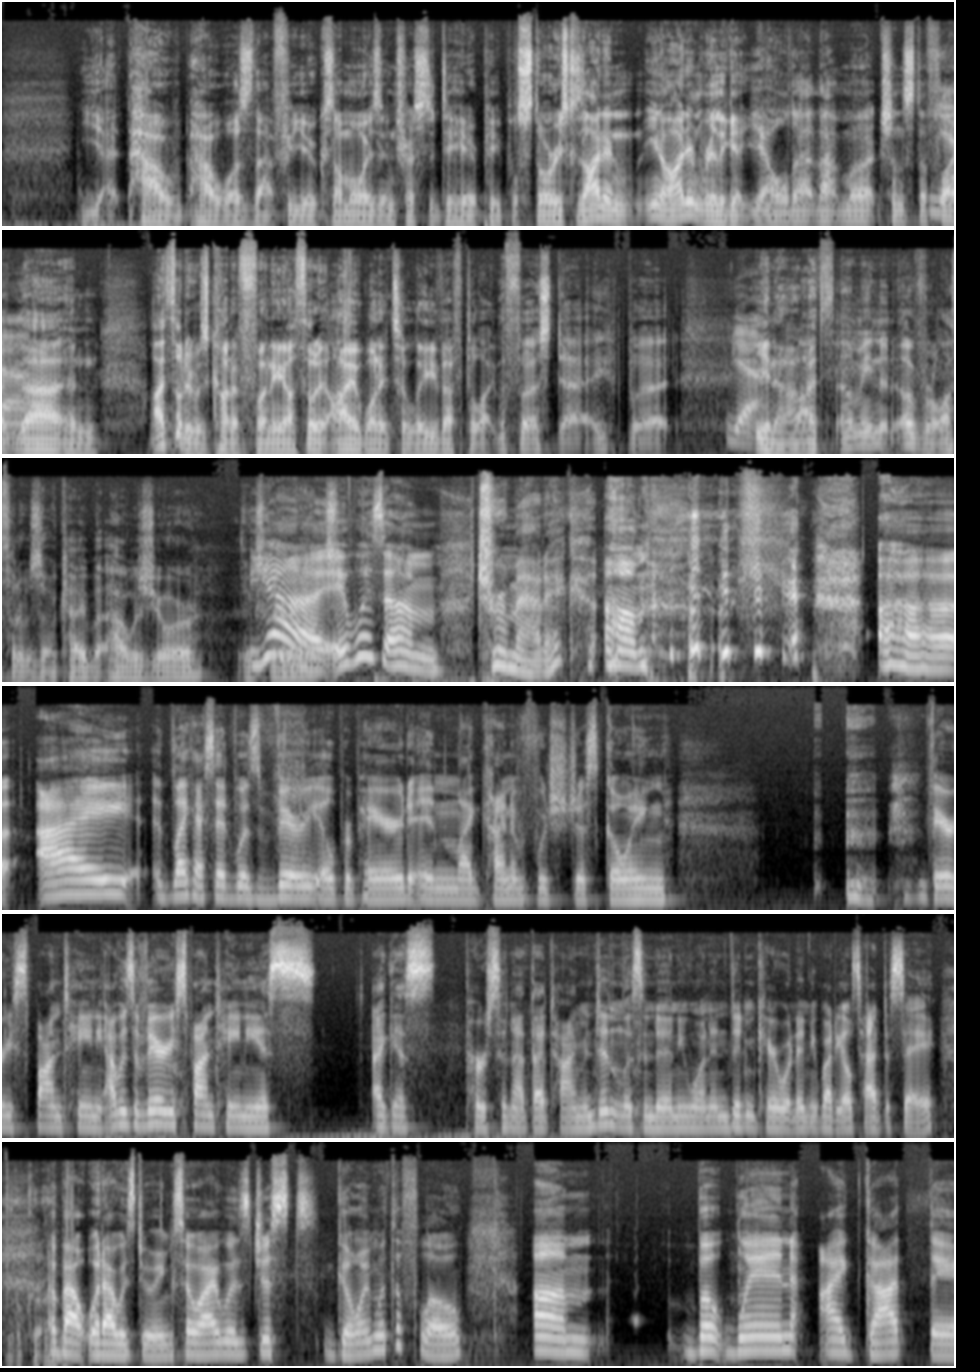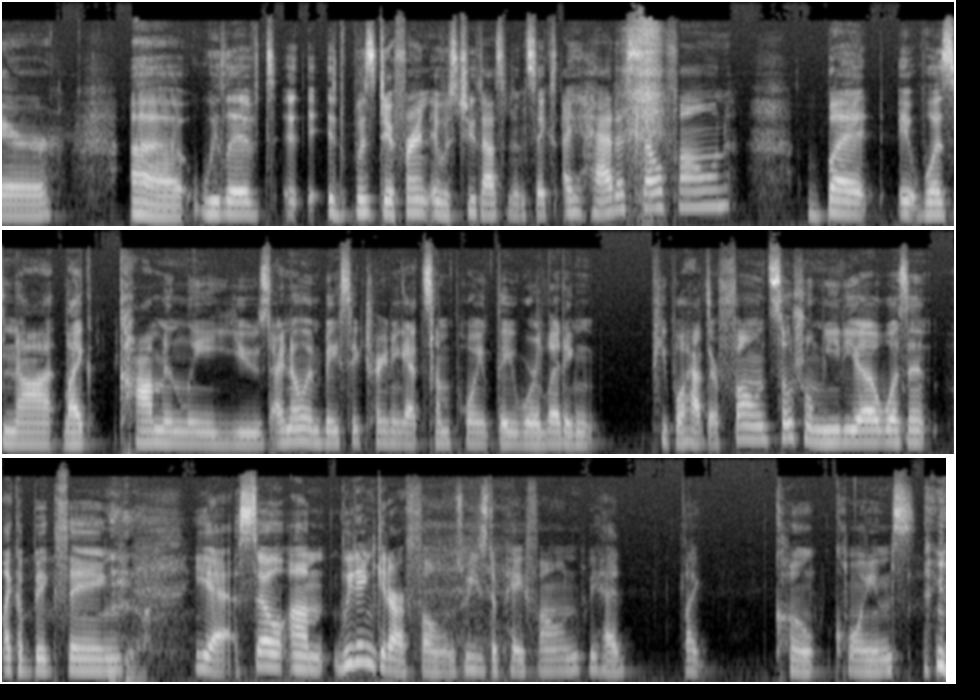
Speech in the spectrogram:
yeah, how how was that for you? Because I'm always interested to hear people's stories. Because I didn't, you know, I didn't really get yelled at that much and stuff Yeah. like that. And I thought it was kind of funny. I thought I wanted to leave after like the first day, but Yeah. you know, I th- I mean, overall, I thought it was okay. But how was your? Experience? Yeah, it was um traumatic. Um uh I like I said was very ill prepared and like kind of was just going very spontaneous. I was a very spontaneous I guess person at that time and didn't listen to anyone and didn't care what anybody else had to say Okay. about what I was doing. So I was just going with the flow. Um but when I got there, uh, we lived. It, it was different. It was 2006. I had a cell phone, but it was not like commonly used. I know in basic training at some point they were letting people have their phones. Social media wasn't like a big thing. Yeah. Yeah. So um, we didn't get our phones. We used a pay phone. We had like co- coins.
